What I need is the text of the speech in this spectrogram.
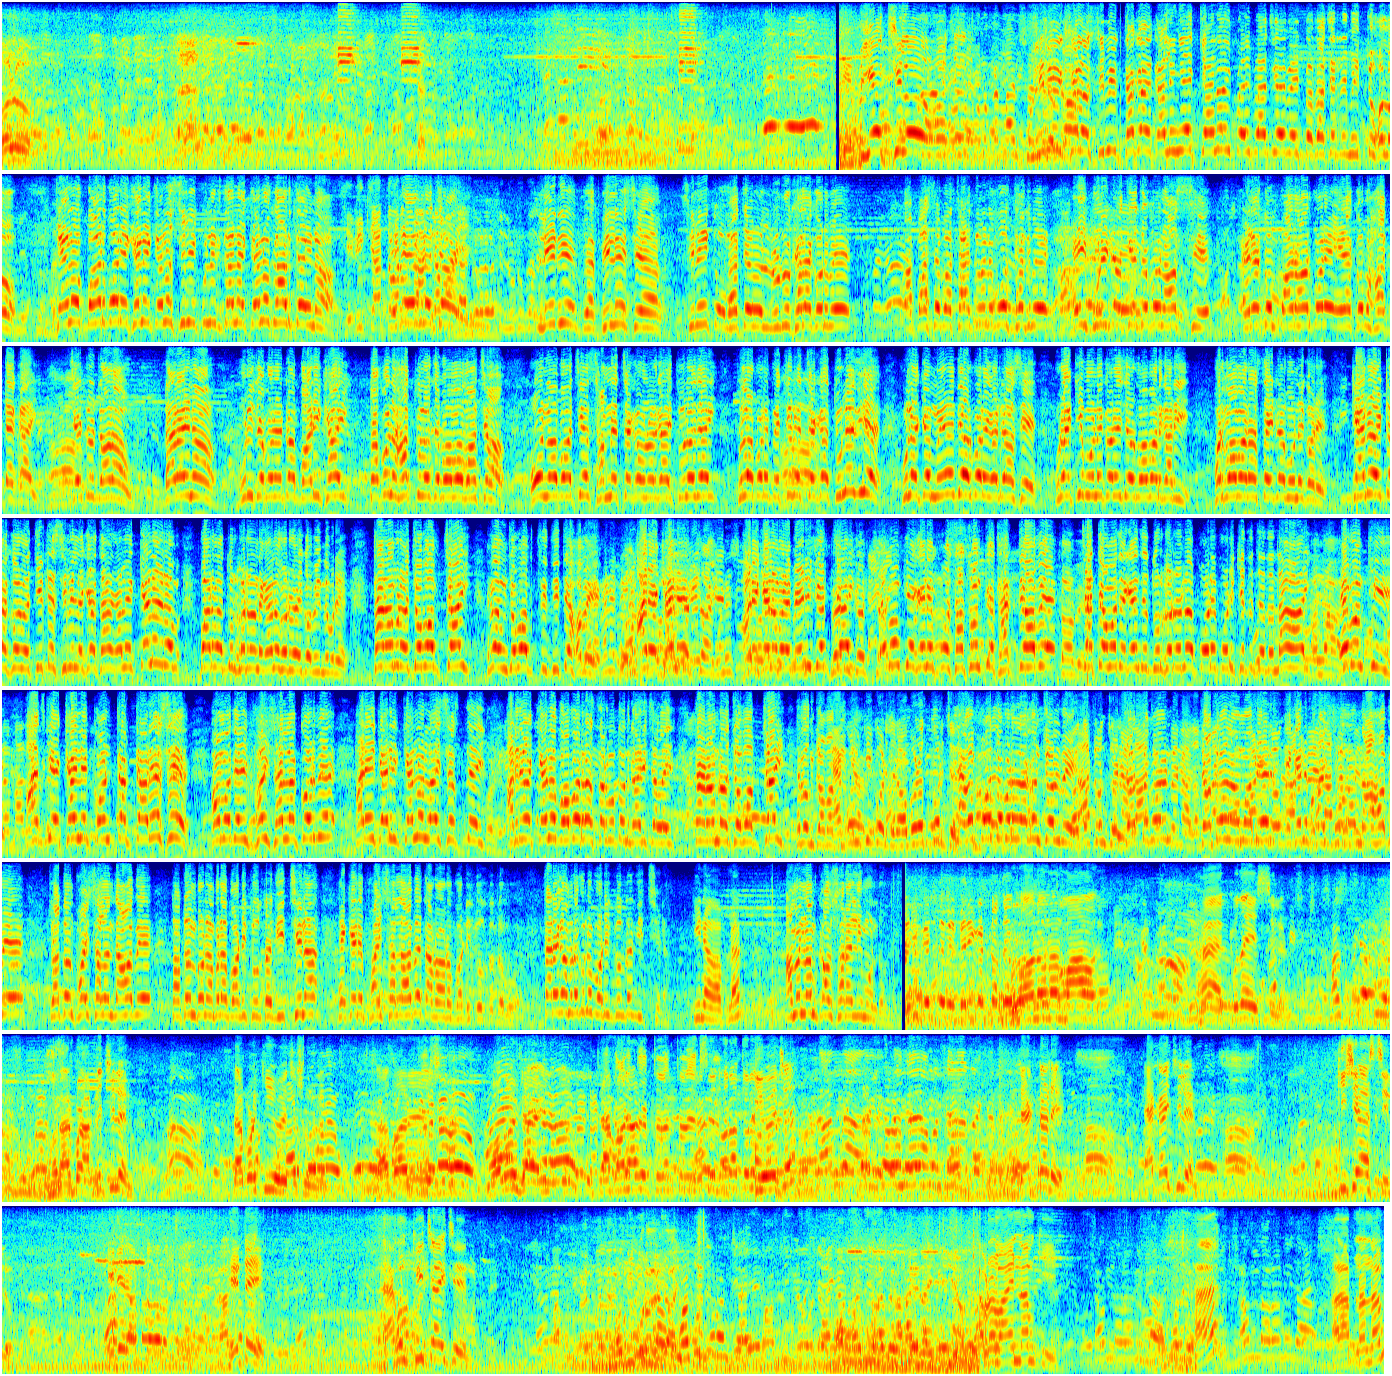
বলো ঠিক আছে ইয়ে ছিল। সিভিক ছিল সিভিক থাকা কেন বাচ্চাটির মৃত্যু হলো? কেন বারবার এখানে কেন সিভিক পুলিশ দেয় না? কেন গার্ড দেয় না? লিডি খেলা করবে। আর পাশে বা চার দোকানে বসে থাকবে। এই বুড়িটাকে যখন আসছে এরকম পার হওয়ার পরে এরকম হাত দেখায়। যে একটু দাঁড়াও দাঁড়াই না। বুড়ি যখন একটা বাড়ি খাই তখন হাত তুলেছে বাবা বাঁচা। ও না বাঁচিয়ে সামনের চাকা ওনার গায়ে তুলে দেয়। তোলার পরে পেছনের চাকা তুলে দিয়ে ওনাকে মেরে দেওয়ার পরে গাড়ি আসে। ওরা কি মনে করে যে ওর বাবার গাড়ি? ওর বাবার রাস্তা এটা মনে করে। কেন এটা করবে? তিনটে সিভিল লেখা থাকলে কেন এরকম বারবার দুর্ঘটনা কেন করবে গোবিন্দপুরে? তার আমরা জবাব চাই এবং জবাব দিতে হবে। আর এখানে আর এখানে আমরা ব্যারিকেড চাই এবং কি এখানে প্রশাসনকে থাকতে হবে। যাতে আমাদের এখানে যে দুর্ঘটনা পরে পরীক্ষিত যাতে না হয় এবং কি আজকে এখানে কন্ট্রাক্টর এসে আমাদের এই ফয়সালা করবে আর এই গাড়ির কেন লাইসেন্স নেই? আর এরা কেন বাবার রাস্তার মতন গাড়ি চালায়? তার আমরা জবাব চাই এবং জবাব এখন কি করছেন? অবরোধ করছেন? এখন পথ অবরোধ এখন চলবে? যতক্ষণ যতক্ষণ আমাদের এখানে ফয়সালা না হবে যতক্ষণ ফয়সালা না হবে ততক্ষণ আমরা বডি তুলতে দিচ্ছি না। এখানে ফয়সালা হবে তারপর আমরা বডি তুলতে দেবো। তার আগে আমরা কোনো বডি তুলতে দিচ্ছি না। কি নাম আপনার? আমার নাম কাউসার আলী মন্ডল ওনার মা হ্যাঁ কোথায় এসেছিলেন? তারপর আপনি ছিলেন? তারপর কি হয়েছে শুনলেন? কি হয়েছে? ট্র্যাক্টরে একাই ছিলেন? কিসে আসছিল? হেঁটে? এখন কি চাইছেন? আপনার মায়ের নাম কি? হ্যাঁ? আর আপনার নাম?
